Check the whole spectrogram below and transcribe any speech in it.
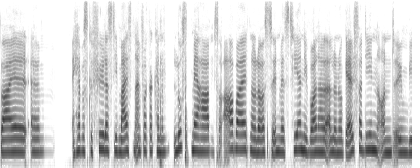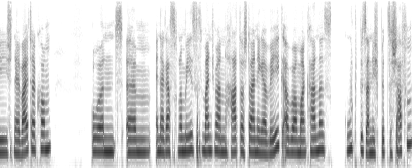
weil ähm, ich habe das Gefühl, dass die meisten einfach gar keine Lust mehr haben zu arbeiten oder was zu investieren. Die wollen halt alle nur Geld verdienen und irgendwie schnell weiterkommen. Und ähm, in der Gastronomie ist es manchmal ein harter, steiniger Weg, aber man kann es gut bis an die Spitze schaffen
